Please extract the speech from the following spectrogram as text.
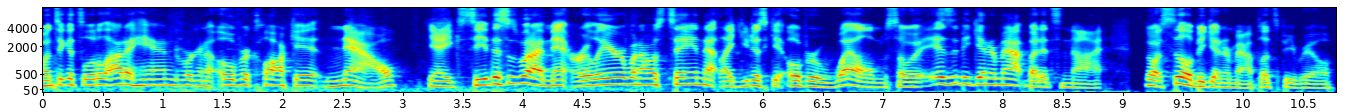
Once it gets a little out of hand, we're going to overclock it now. Yeah, see, this is what I meant earlier when I was saying that like you just get overwhelmed. So it is a beginner map, but it's not. No, it's still a beginner map. Let's be real.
